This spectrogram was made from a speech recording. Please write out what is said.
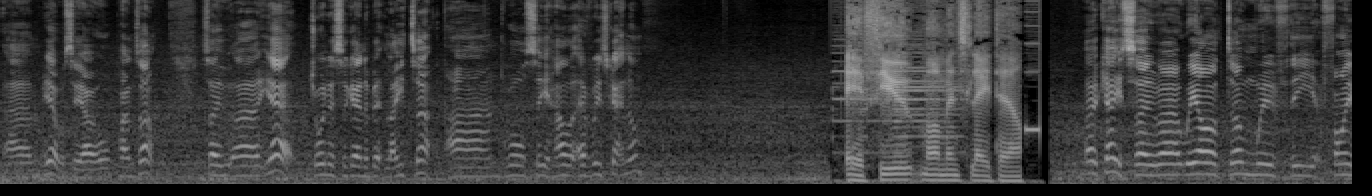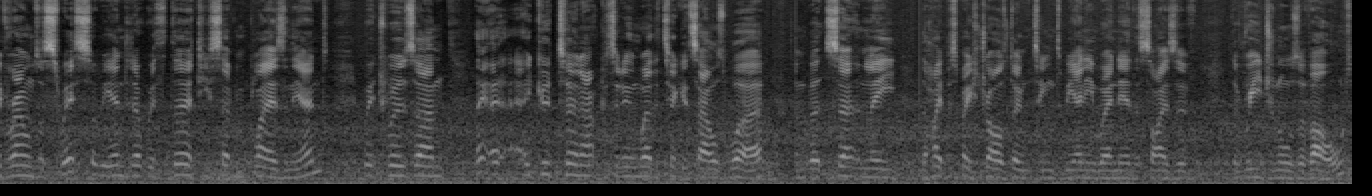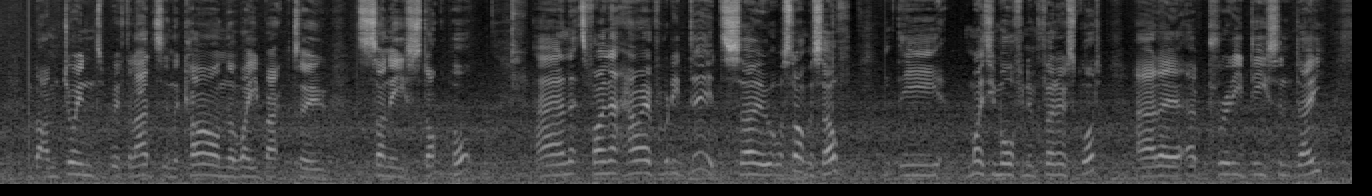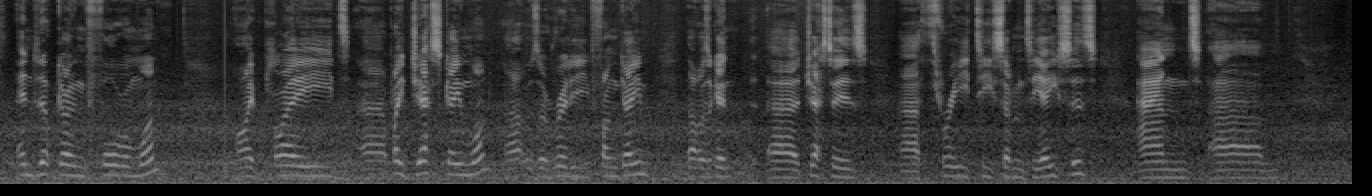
Um, yeah, we'll see how it all pans out. So uh, yeah, join us again a bit later, and we'll see how everybody's getting on. A few moments later. Okay, so uh, we are done with the five rounds of Swiss. So we ended up with 37 players in the end, which was um, a, a good turnout considering where the ticket sales were. Um, But certainly the hyperspace trials don't seem to be anywhere near the size of the regionals of old. But I'm joined with the lads in the car on the way back to sunny Stockport. And let's find out how everybody did. So we'll start myself. The Mighty Morphin Inferno squad had a, a pretty decent day. Ended up going four and one. I played uh, played Jess game one. That was a really fun game. That was against uh, Jess's uh, three T70 aces, and um,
